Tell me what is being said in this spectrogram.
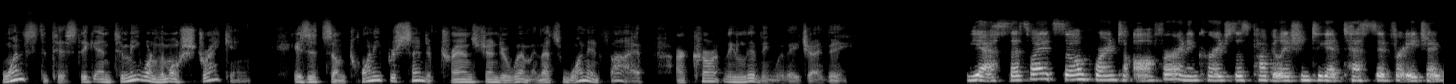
One statistic, and to me one of the most striking, is that some 20% of transgender women, that's one in five, are currently living with HIV. Yes, that's why it's so important to offer and encourage this population to get tested for HIV.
